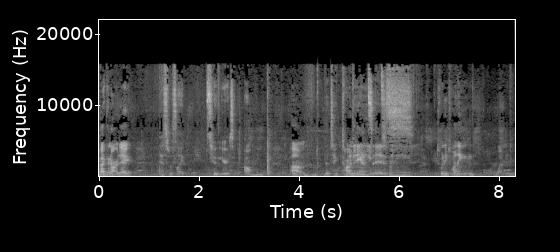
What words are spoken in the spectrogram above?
back in our day, this was like two years ago. Um, the TikTok dances. 2020. When?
